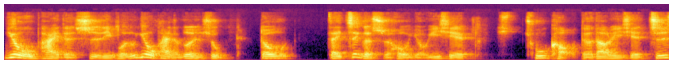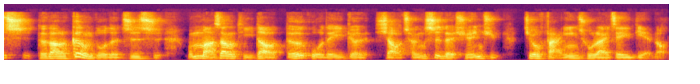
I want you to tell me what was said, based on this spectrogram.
右派的势力或者右派的论述都在这个时候有一些。出口得到了一些支持，得到了更多的支持。我们马上提到德国的一个小城市的选举，就反映出来这一点哦。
